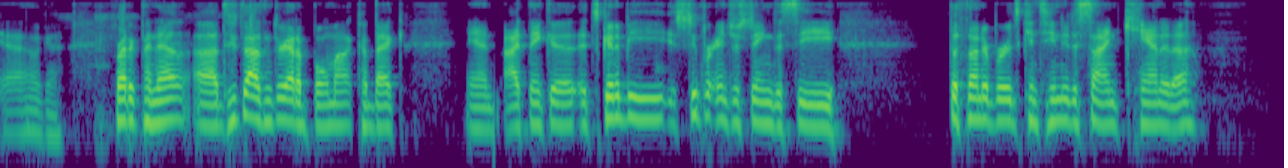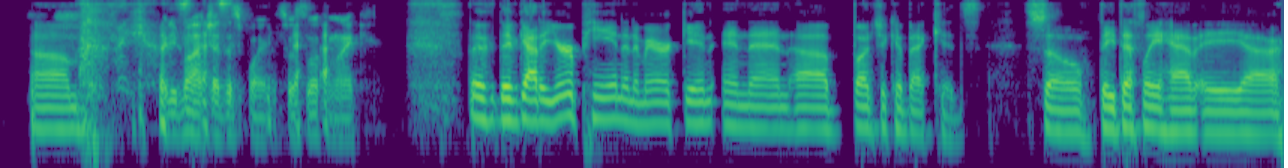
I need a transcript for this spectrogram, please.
Yeah, okay. Frederick Pinel, uh, 2003 out of Beaumont, Quebec. And I think uh, it's going to be super interesting to see the Thunderbirds continue to sign Canada. Um, Pretty much at this point. That's what it's looking like. They've, they've got a European, an American, and then a bunch of Quebec kids. So they definitely have a uh,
